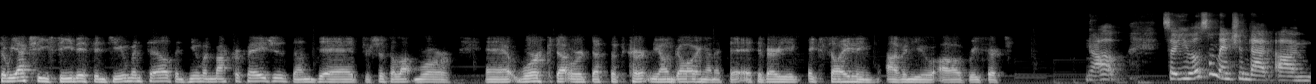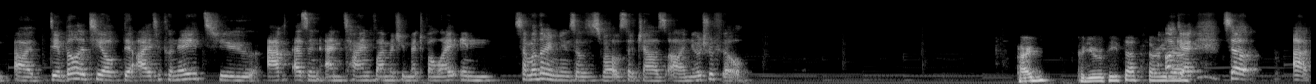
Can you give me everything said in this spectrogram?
So we actually see this in human cells and human macrophages, and uh, there's just a lot more uh, work that we're that, that's currently ongoing, and it's a, it's a very exciting avenue of research. Oh, so you also mentioned that um, uh, the ability of the itaconate to act as an anti-inflammatory metabolite in some other immune cells as well, such as uh, neutrophil. Pardon? Could you repeat that? Sorry. Okay, there. so uh,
